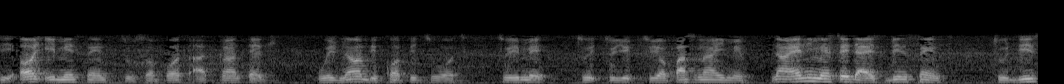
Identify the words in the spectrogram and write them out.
see all email sent to support at crowntech will now be copied to what? To email to to you to your personal email. Now any message that is being sent to this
